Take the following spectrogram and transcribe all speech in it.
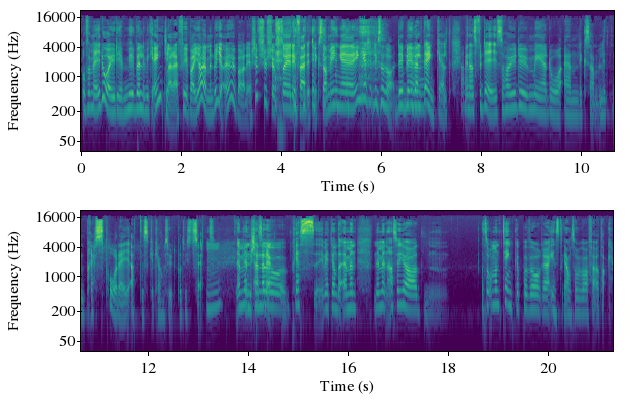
Och för mig då är det väldigt mycket enklare för jag bara, ja men då gör jag ju bara det, tjuff, tjuff, tjuff, så är det färdigt liksom. Inge, inge, liksom så. Det blir Nej. väldigt enkelt. Medan för dig så har ju du med då en, liksom, en liten press på dig att det ska kanske se ut på ett visst sätt. Mm. Ja, men du känna alltså, Press vet jag inte. Ja, Men, nej, men alltså jag... Alltså om man tänker på våra Instagram som våra företag.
